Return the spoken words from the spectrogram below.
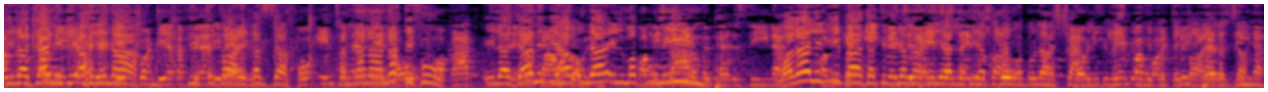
إلى جانب أهلنا في قطاع غزة أننا نقف إلى جانب هؤلاء المظلومين ولا للإبادة الجماعية التي يتعرض لها الشعب الفلسطيني في قطاع غزة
